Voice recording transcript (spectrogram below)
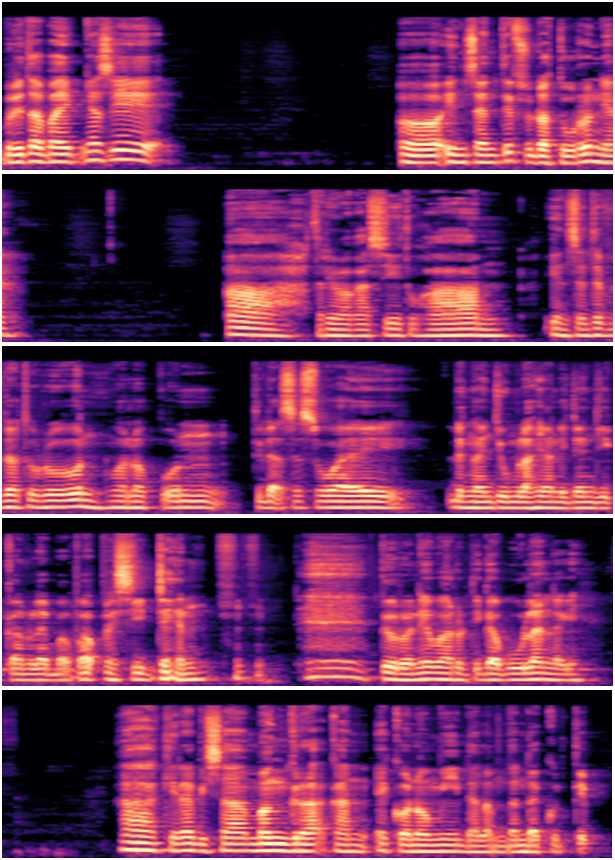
Berita baiknya sih uh, insentif sudah turun ya. Ah, terima kasih Tuhan. Insentif sudah turun walaupun tidak sesuai dengan jumlah yang dijanjikan oleh Bapak Presiden. Turunnya baru tiga bulan lagi ah, kira bisa menggerakkan ekonomi dalam tanda kutip.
